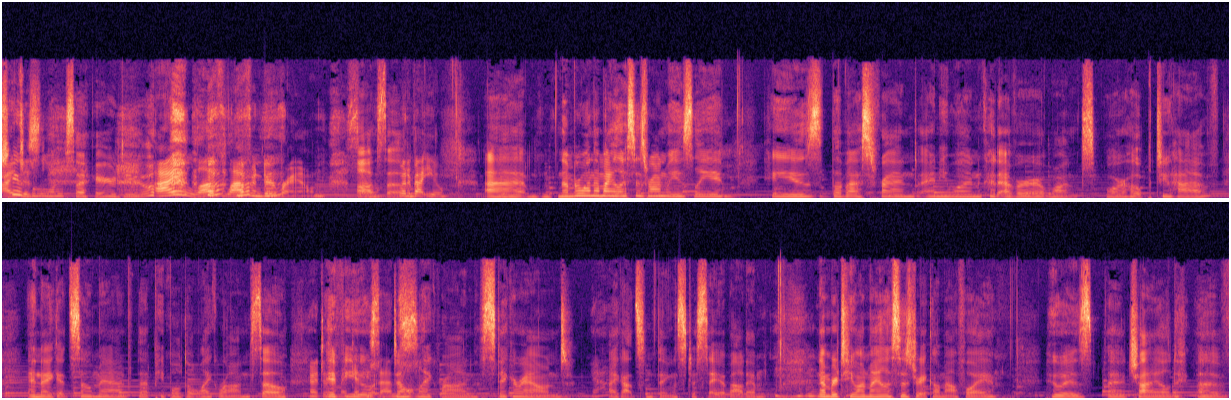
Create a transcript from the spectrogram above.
I just loves a hairdo. I love Lavender Brown. So, Awesome. What about you? Uh, number one on my list is Ron Weasley. He's the best friend anyone could ever want or hope to have. And I get so mad that people don't like Ron. So if you don't like Ron, stick around. yeah. I got some things to say about him. Number two on my list is Draco Malfoy, who is a child of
